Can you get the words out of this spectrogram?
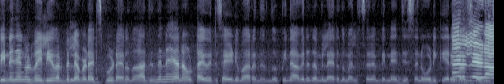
പിന്നെ ഞങ്ങൾ വലിയവരുടെ ലെബഡൻ സ്പൂൺ ആയിരുന്നു. ആദ്യം തന്നെ ഞാൻ ഔട്ടായി ഒരു സൈഡിൽ മാറി നിന്നു. പിന്നെ അവർ തമ്മിലായിരുന്നു മത്സരം. പിന്നെ ജിസൻ ഓടിക്കേറി അല്ലേടാ.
